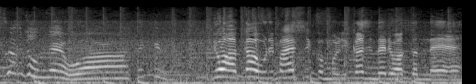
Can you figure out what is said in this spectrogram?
엄청 좋네. 와 택길 요 아까 우리 발 씻고 물리까지 내려왔겠네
